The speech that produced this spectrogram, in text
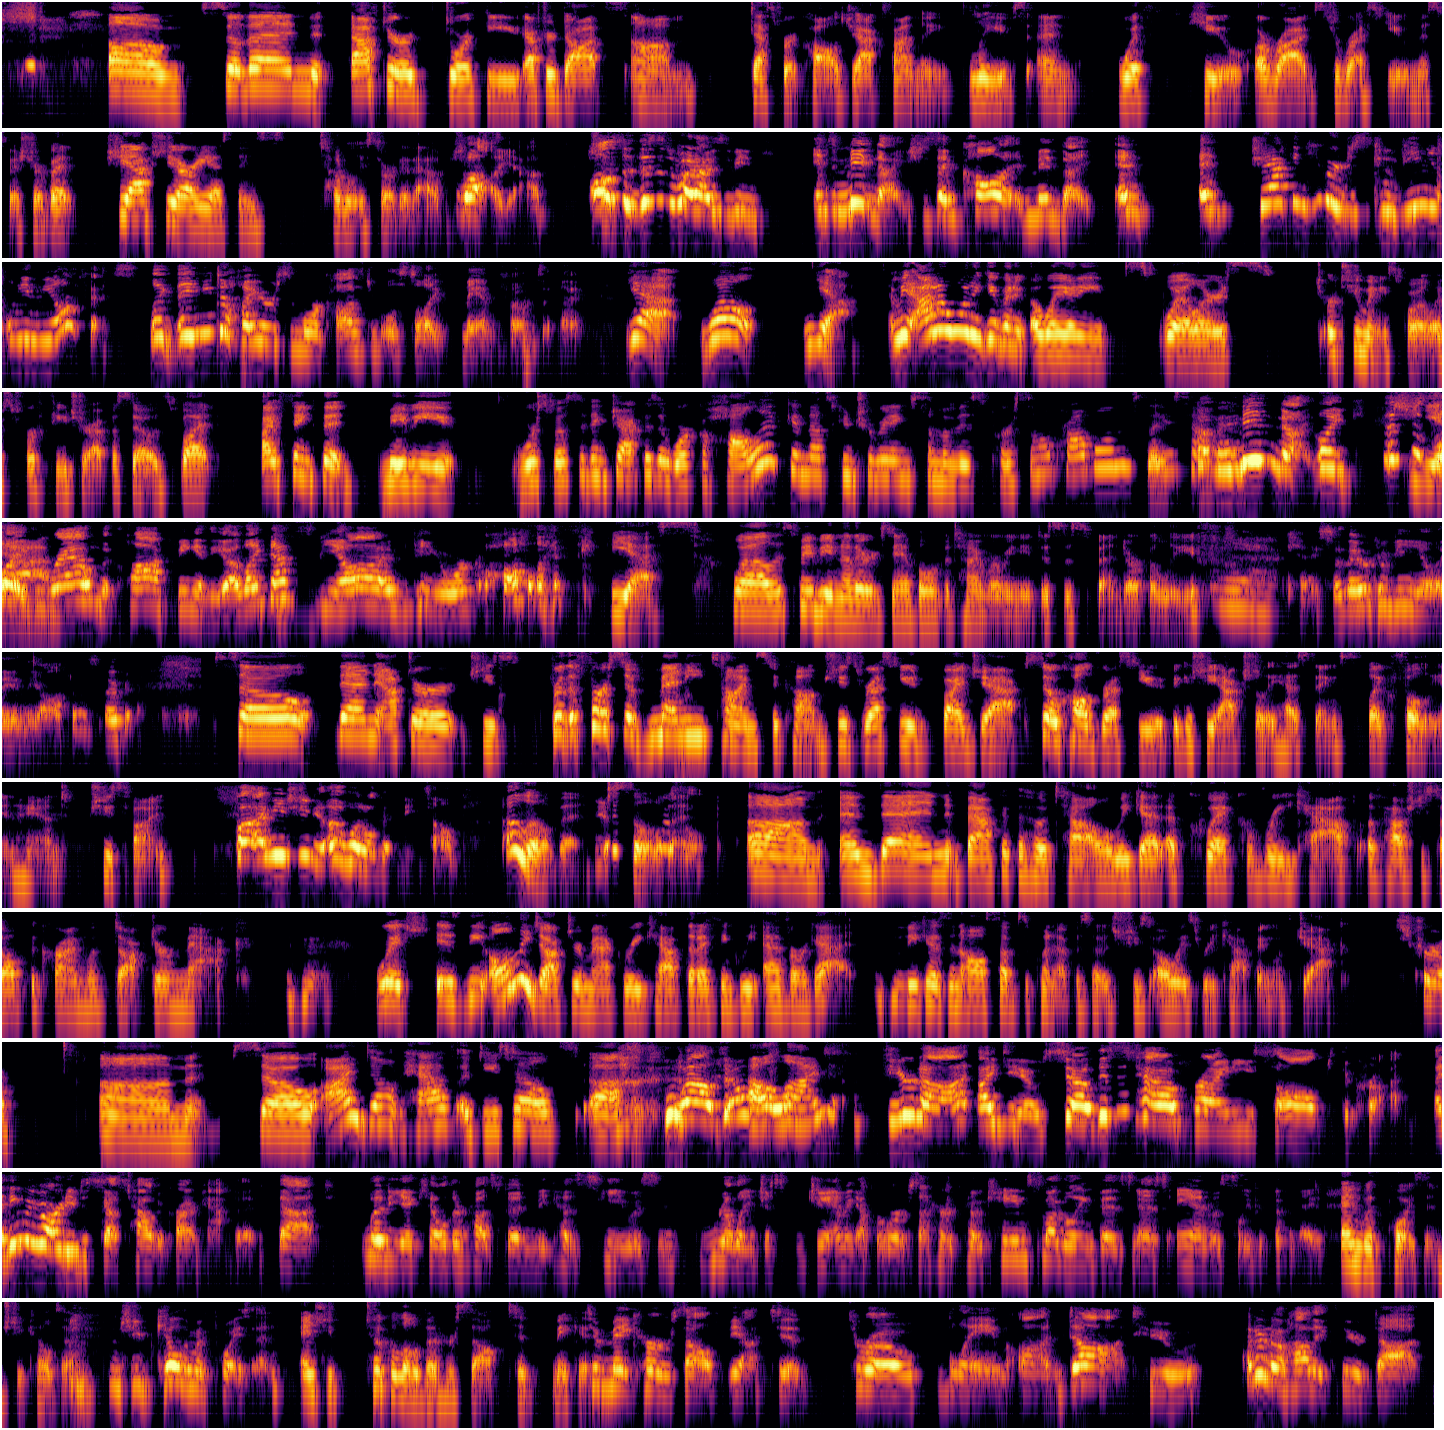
um so then after Dorothy after Dot's um desperate call, Jack finally leaves and with Hugh arrives to rescue Miss Fisher, but she actually already has things totally sorted out. She's- Well, yeah. Also, this is what I was mean. It's midnight. She said, "Call it at midnight," and and Jack and Hugh are just conveniently in the office. Like they need to hire some more constables to like man phones at night. Yeah. Well, yeah. I mean, I don't want to give any, away any spoilers or too many spoilers for future episodes, but I think that maybe we're supposed to think Jack is a workaholic and that's contributing to some of his personal problems that he's having. But midnight, like that's just Yeah. like round the clock being in the like that's beyond being a workaholic. yes. Well, this may be another example of a time where we need to suspend our belief. okay, so they were conveniently in the office. Okay, So then, after she's, for the first of many times to come, she's rescued by Jack, so called rescued because she actually has things like fully in hand. She's fine. but I mean, she a little bit needs help. A little bit. Yeah, Just a little bit. a. Um, and then back at the hotel, we get a quick recap of how she solved the crime with Dr. Mac, Mhm. which is the only Dr. Mac recap that I think we ever get Mhm. because in all subsequent episodes, she's always recapping with Jack. It's true. Um, so I don't have a detailed uh, Well, don't outline. Fear not, I do. So this is how Phryne solved the crime. I think we've already discussed how the crime happened. That Lydia killed her husband because he was really just jamming up the works on her cocaine smuggling business and was sleeping with a maid. And with poison, she killed him. And she killed him with poison And she took a little bit herself to make it. to make herself, yeah, to throw blame on Dot, who I don't know how they cleared Dot,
